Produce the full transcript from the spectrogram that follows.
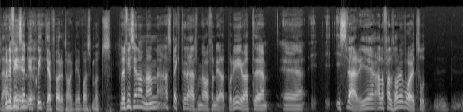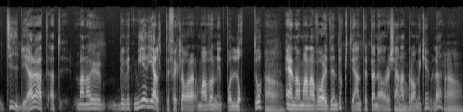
men det, det, finns en, det är skitiga företag, det är bara smuts. Men det finns en annan aspekt i det här som jag har funderat på. Det är ju att eh, eh i Sverige, i alla fall har det varit så tidigare att, att man har ju blivit mer hjälteförklarad om man har vunnit på Lotto ja. än om man har varit en duktig entreprenör och tjänat ja. bra med kulor. Ja.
